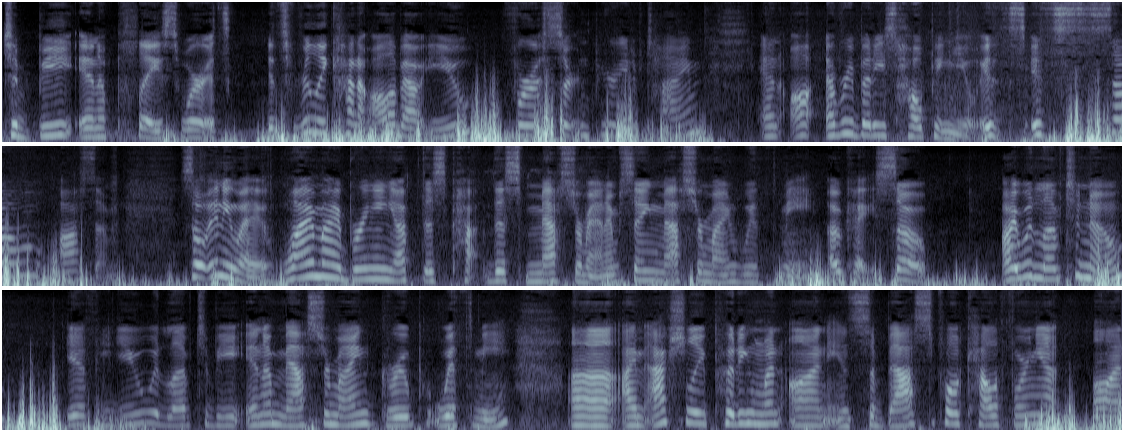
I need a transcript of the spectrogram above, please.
to be in a place where it's, it's really kind of all about you for a certain period of time and all, everybody's helping you. It's, it's so awesome. So anyway, why am I bringing up this this mastermind? I'm saying mastermind with me. Okay, so I would love to know if you would love to be in a mastermind group with me. Uh, I'm actually putting one on in Sebastopol, California on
